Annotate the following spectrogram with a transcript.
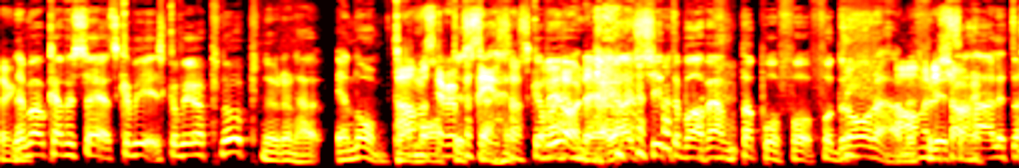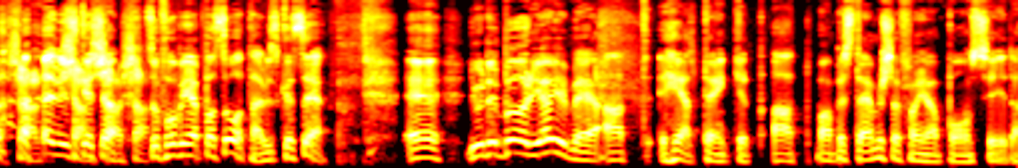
nej, man kan väl säga ska, vi, ska vi öppna upp nu den här enormt Ja, men ska vi dramatiska... precis, ska vi göra det? Jag sitter bara och väntar på att få, få dra det här, Ja, nu, för det det är så vi. härligt. att- Kör, vi ska kör, kör. Så får vi hjälpas åt här, vi ska se. Eh, jo, det börjar ju med att helt enkelt att man bestämmer sig från japansk sida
